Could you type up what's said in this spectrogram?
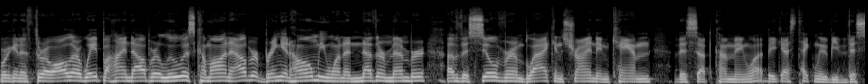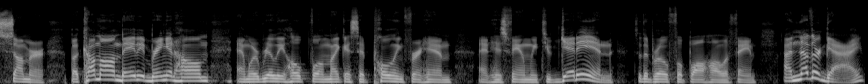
we're gonna throw all our weight behind Albert Lewis. Come on, Albert, bring it home. We want another member of the Silver and Black enshrined in Canton this upcoming. Well, I guess technically would be this summer, but come on, baby, bring it home. And we're really hopeful and, like I said, pulling for him and his family to get in in to the Pro Football Hall of Fame. Another guy,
